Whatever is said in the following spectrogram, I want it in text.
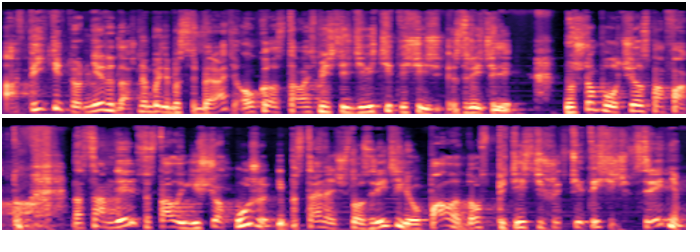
а в пике турниры должны были бы собирать около 189 тысяч зрителей. Но что получилось по факту? На самом деле все стало еще хуже, и постоянное число зрителей упало до 56 тысяч в среднем,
